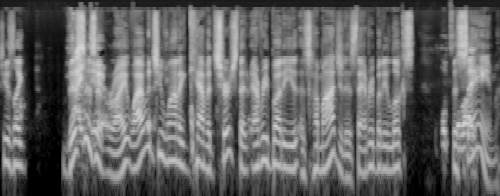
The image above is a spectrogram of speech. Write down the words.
She was like, this I isn't do. right. Why would you want to have a church that everybody is homogenous, that everybody looks, looks the alike. same?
